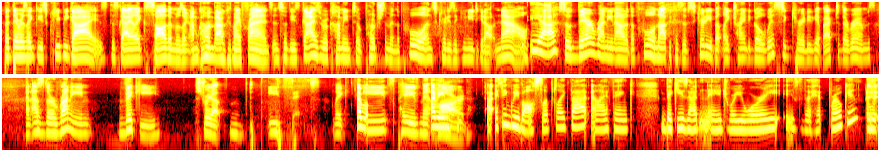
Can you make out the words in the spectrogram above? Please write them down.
But there was like these creepy guys. This guy like saw them and was like, "I'm coming back with my friends," and so these guys were coming to approach them in the pool, and security's like, "You need to get out now." Yeah. So they're running out of the pool not because of security, but like trying to go with security to get back to their rooms. And as they're running, Vicky straight up eats it. Like I eats pavement I mean, hard. I think we've all slipped like that, and I think Vicky's at an age where you worry is the hip broken. I-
